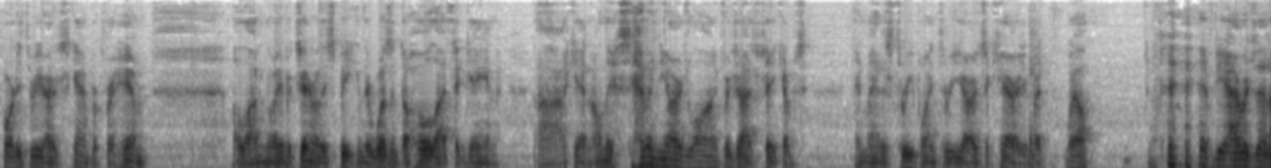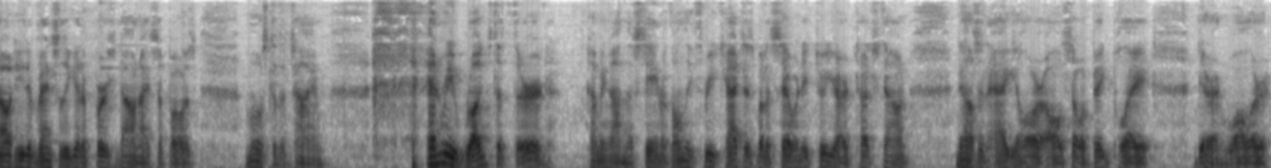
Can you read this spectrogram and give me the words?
43 yard scamper for him along the way. But generally speaking, there wasn't a whole lot to gain. Uh, again, only a seven yard long for Josh Jacobs, and managed 3.3 yards a carry. But well, if you average that out, he'd eventually get a first down, I suppose, most of the time. Henry Ruggs the third coming on the scene with only three catches but a 72 yard touchdown Nelson Agholor also a big play. Darren Waller,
